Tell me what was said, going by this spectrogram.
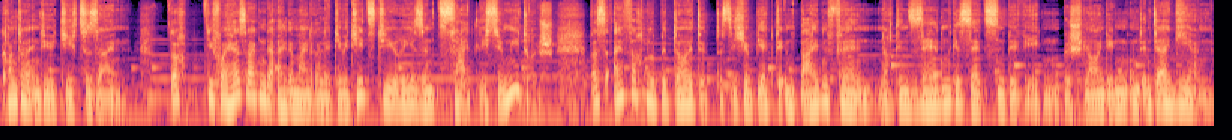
kontraintuitiv zu sein. Doch die Vorhersagen der allgemeinen Relativitätstheorie sind zeitlich symmetrisch, was einfach nur bedeutet, dass sich Objekte in beiden Fällen nach denselben Gesetzen bewegen, beschleunigen und interagieren.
